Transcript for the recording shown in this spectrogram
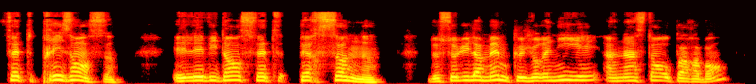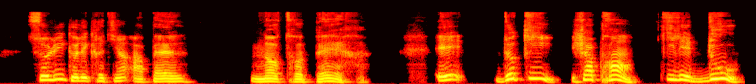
faite présence et l'évidence faite personne de celui-là même que j'aurais nié un instant auparavant, celui que les chrétiens appellent notre Père, et de qui j'apprends qu'il est doux,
